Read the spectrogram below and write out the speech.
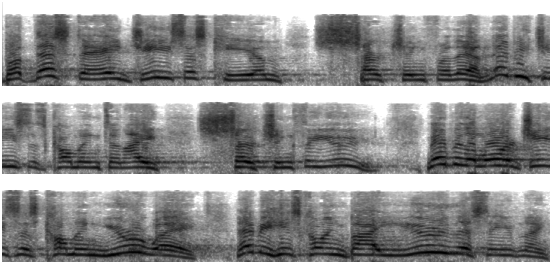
But this day, Jesus came searching for them. Maybe Jesus coming tonight searching for you. Maybe the Lord Jesus coming your way. Maybe he's coming by you this evening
